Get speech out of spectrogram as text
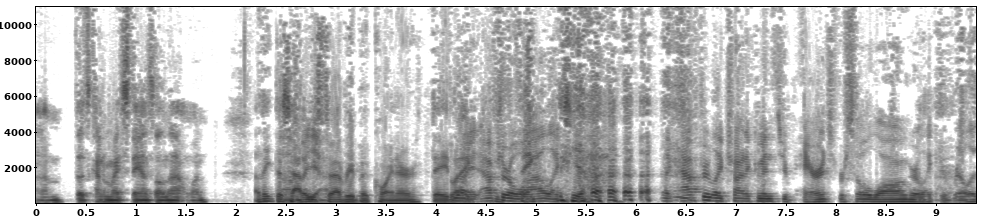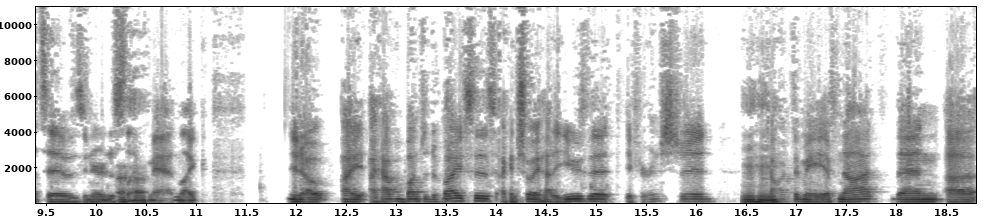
um, that's kind of my stance on that one. I think this Um, happens yeah. to every Bitcoiner. They like Right, after a think- while, like- yeah, like after like trying to convince your parents for so long or like your relatives and you're just Uh-huh. like man like you know I, I have a bunch of devices i can show you how to use it if you're interested Mhm. talk to me. If not, then uh,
